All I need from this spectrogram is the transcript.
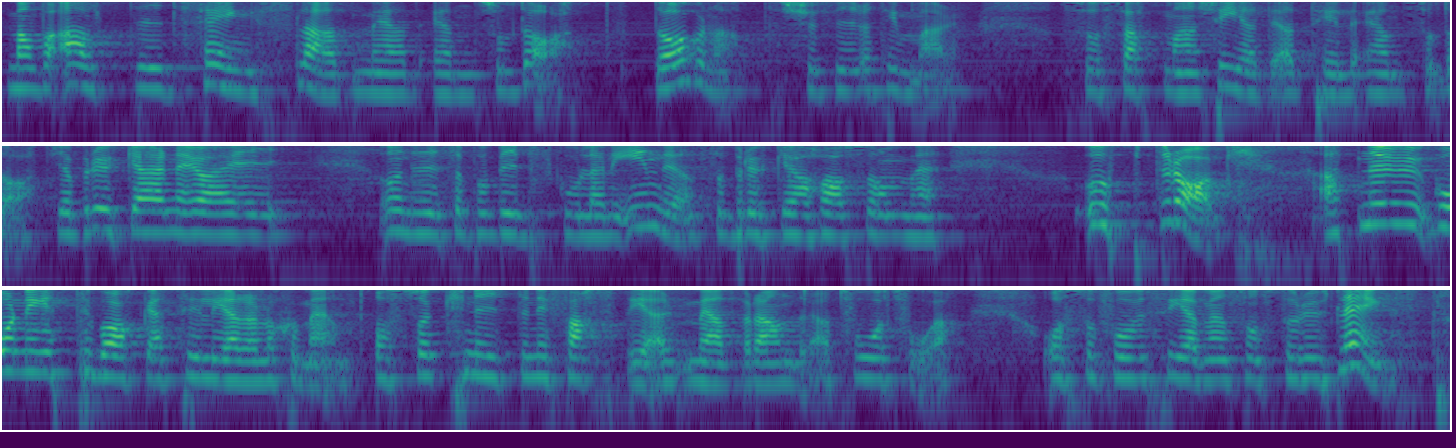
man var alltid fängslad med en soldat. Dag och natt, 24 timmar, så satt man kedjad till en soldat. Jag brukar, när jag är i undervisar på bibelskolan i Indien, så brukar jag ha som eh, uppdrag att nu går ni tillbaka till era logement och så knyter ni fast er med varandra, två och två. Och så får vi se vem som står ut längst.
